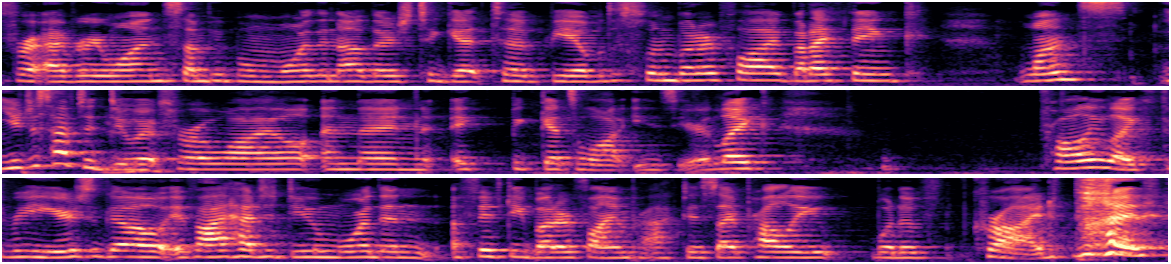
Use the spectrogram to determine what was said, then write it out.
for everyone, some people more than others to get to be able to swim butterfly, but I think once you just have to do it for a while and then it gets a lot easier. Like probably like 3 years ago, if I had to do more than a 50 butterfly in practice, I probably would have cried. But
